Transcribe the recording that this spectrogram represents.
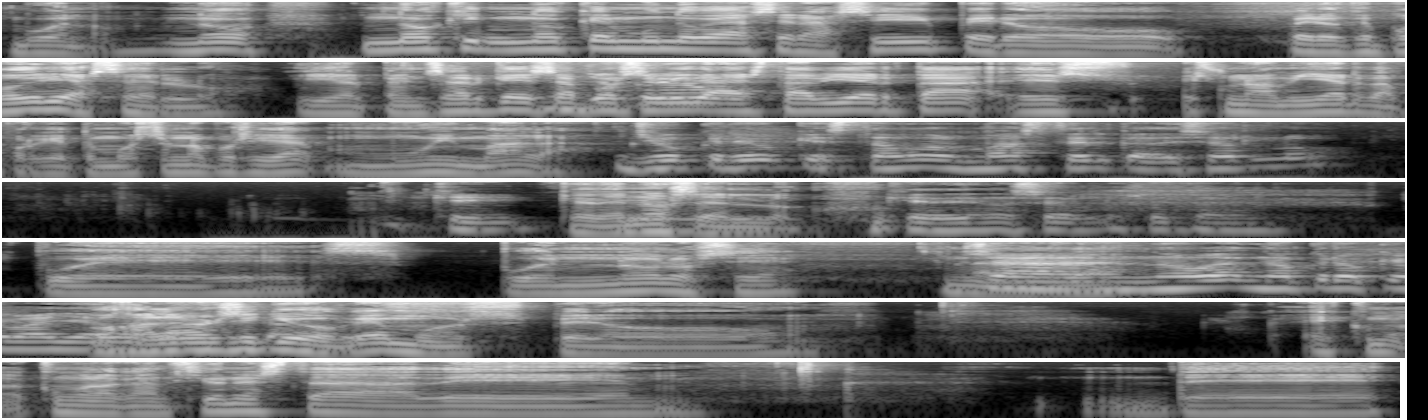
bueno, no, no, que- no que el mundo vaya a ser así, pero, pero que podría serlo. Y al pensar que esa Yo posibilidad creo- está abierta es, es una mierda, porque te muestra una posibilidad muy mala. Yo creo que estamos más cerca de serlo que, Que de no serlo. Que de no serlo, exactamente. Pues, pues no lo sé. O sea, no, no creo que vaya... a Ojalá nos equivoquemos, pero es como, como la canción esta de de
